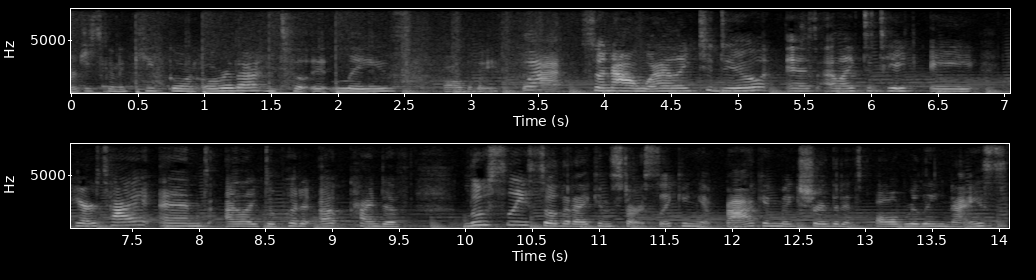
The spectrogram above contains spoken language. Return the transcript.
we're just gonna keep going over that until it lays all the way flat. So now what I like to do is I like to take a hair tie and I like to put it up kind of loosely so that I can start slicking it back and make sure that it's all really nice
